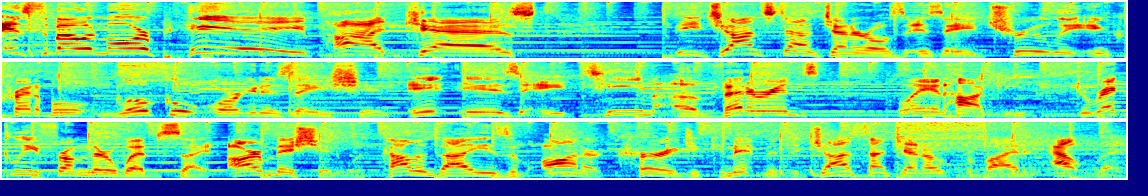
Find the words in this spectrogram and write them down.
It's the Bo and Moore PA podcast. The Johnstown Generals is a truly incredible local organization. It is a team of veterans playing hockey directly from their website. Our mission, with common values of honor, courage, and commitment, the Johnstown Generals provide an outlet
